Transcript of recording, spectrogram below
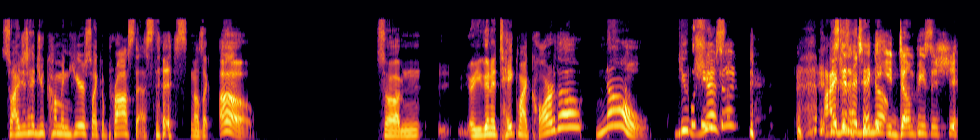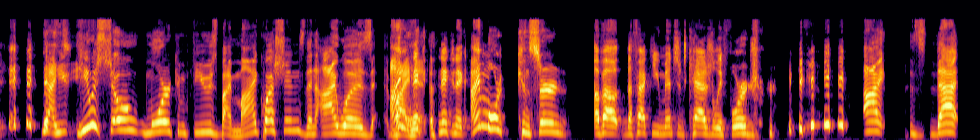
So I just had you come in here so I could process this. And I was like, oh. So I'm are you gonna take my car though? No. You What just? I Just just get a had to ticket, know- you dumb piece of shit. yeah, he, he was so more confused by my questions than I was by I'm him. Nick, Nick, Nick. I'm more concerned about the fact that you mentioned casually forgery. I that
